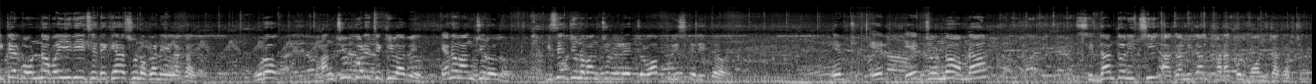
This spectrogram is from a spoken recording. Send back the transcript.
ইটের বন্যা বইয়ে দিয়েছে দেখে আসুন ওখানে এলাকায়। পুরো ভাঙচুর করেছে কীভাবে? কেন ভাঙচুর হলো? কিসের জন্য ভাঙচুর হলো? এর জবাব পুলিশকে দিতে হবে। এর এর এর জন্য আমরা সিদ্ধান্ত নিচ্ছি আগামীকাল খানাকুল বন্ধ রাখার জন্য।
